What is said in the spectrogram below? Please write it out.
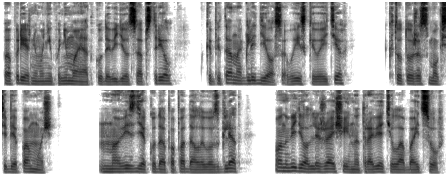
По-прежнему не понимая, откуда ведется обстрел, капитан огляделся, выискивая тех, кто тоже смог себе помочь. Но везде, куда попадал его взгляд, он видел лежащие на траве тела бойцов.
